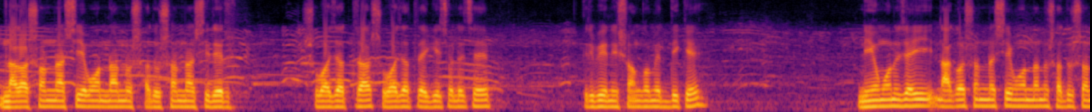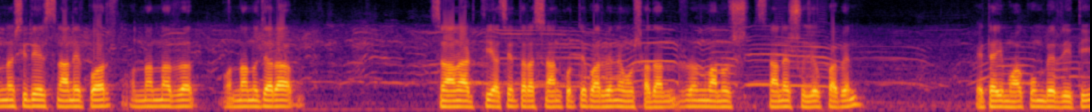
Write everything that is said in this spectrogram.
নাগা সন্ন্যাসী এবং অন্যান্য সাধু সন্ন্যাসীদের শোভাযাত্রা শোভাযাত্রা এগিয়ে চলেছে ত্রিবেণী সঙ্গমের দিকে। নিয়ম অনুযায়ী নাগা সন্ন্যাসী এবং অন্যান্য সাধু সন্ন্যাসীদের স্নানের পর অন্যান্যরা অন্যান্য যারা স্নানার্থী আছেন তারা স্নান করতে পারবেন এবং সাধারণ মানুষ স্নানের সুযোগ পাবেন। এটাই মহাকুম্ভের রীতি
